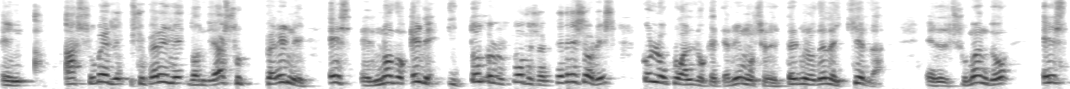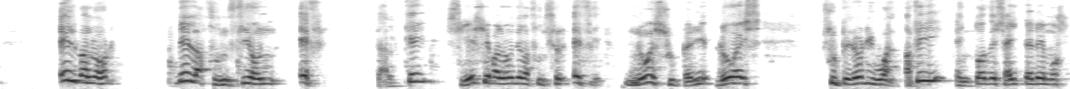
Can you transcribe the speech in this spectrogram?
en a super n, donde a super n es el nodo n y todos los nodos antecesores, con lo cual lo que tenemos en el término de la izquierda, en el sumando, es el valor de la función f, tal que si ese valor de la función f no es superior, no es superior o igual a phi, entonces ahí tenemos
